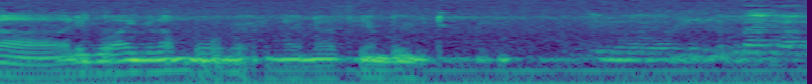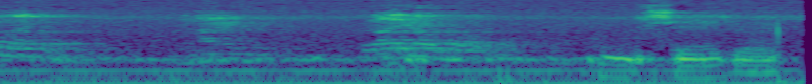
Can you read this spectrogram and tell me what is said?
நாளைக்கு வாங்கிக்கலாம் போங்க. எல்லாத்தையும் போயிட்டு சரி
